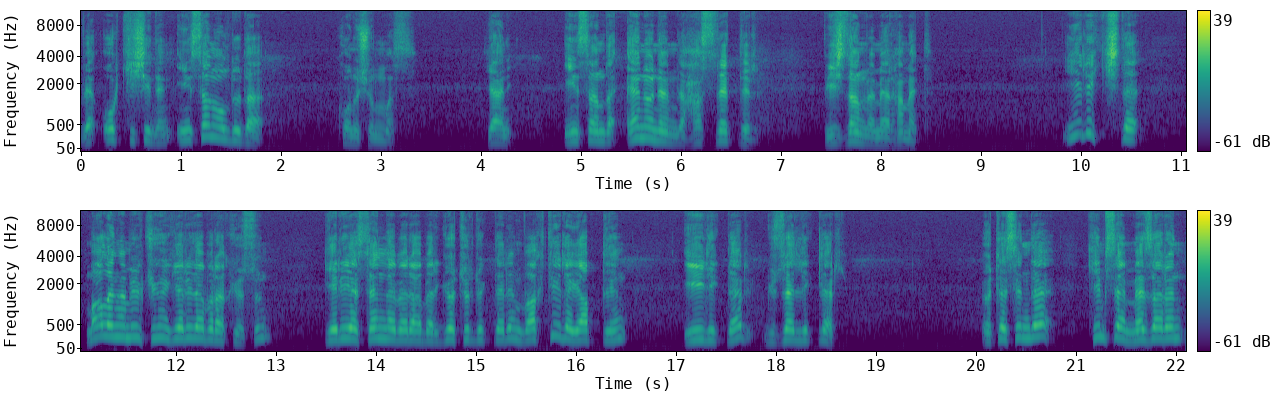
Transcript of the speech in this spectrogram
ve o kişinin insan olduğu da konuşulmaz. Yani insanda en önemli hasrettir vicdan ve merhamet. İyilik işte malını mülkünü geride bırakıyorsun. Geriye seninle beraber götürdüklerin vaktiyle yaptığın iyilikler, güzellikler. Ötesinde kimse mezarın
